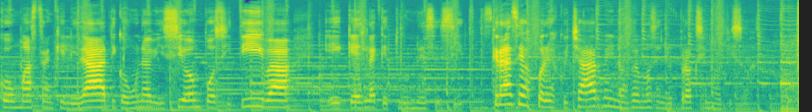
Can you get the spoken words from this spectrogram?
con más tranquilidad y con una visión positiva y que es la que tú necesitas. Gracias por escucharme y nos vemos en el próximo episodio.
